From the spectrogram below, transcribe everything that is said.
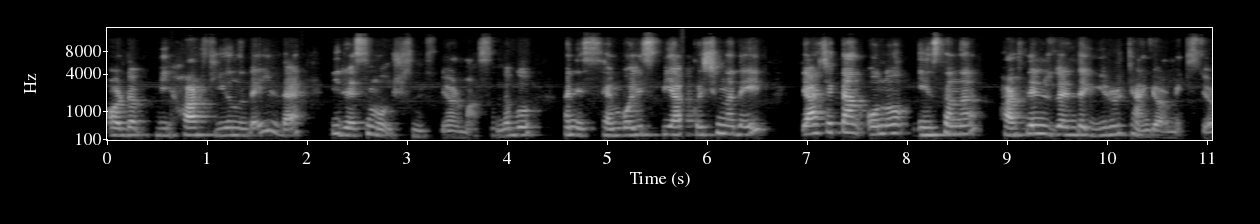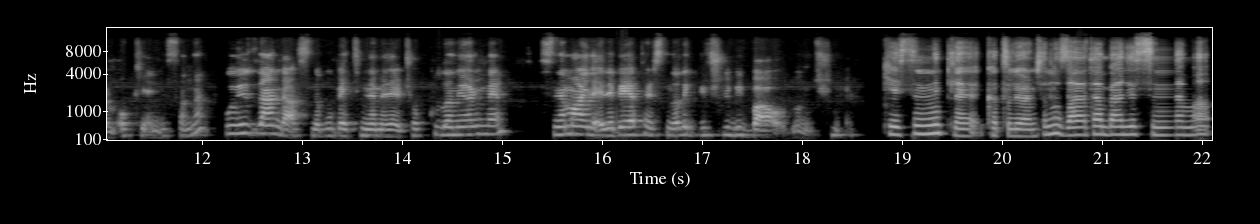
orada bir harf yığını değil de bir resim oluşsun istiyorum aslında. Bu hani sembolist bir yaklaşımla değil gerçekten onu insanı harflerin üzerinde yürürken görmek istiyorum okuyan insanı. Bu yüzden de aslında bu betimlemeleri çok kullanıyorum ve sinema ile edebiyat arasında da güçlü bir bağ olduğunu düşünüyorum. Kesinlikle katılıyorum sana. Zaten bence sinema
